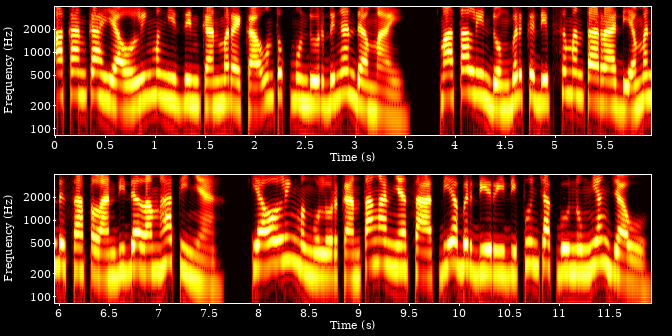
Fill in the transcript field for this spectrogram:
akankah Yao Ling mengizinkan mereka untuk mundur dengan damai? Mata Lindong berkedip sementara dia mendesah pelan di dalam hatinya. Yao Ling mengulurkan tangannya saat dia berdiri di puncak gunung yang jauh.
